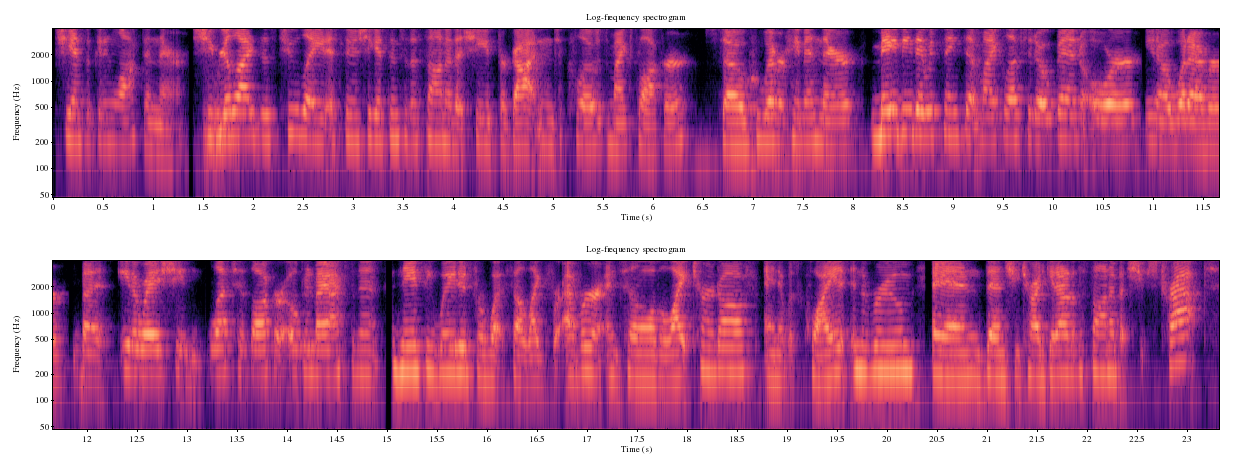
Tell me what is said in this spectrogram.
she ends up getting locked in there. She Mhm. realizes too late as soon as she gets into the sauna that she had forgotten to close Mike's locker. So whoever came in there, maybe they would think that Mike left it open or, you know, whatever. But either way, she left his locker open by accident. Nancy waited for what felt like forever until the light turned off and it was quiet in the room. And then she tried to get out of the sauna, but she was trapped.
